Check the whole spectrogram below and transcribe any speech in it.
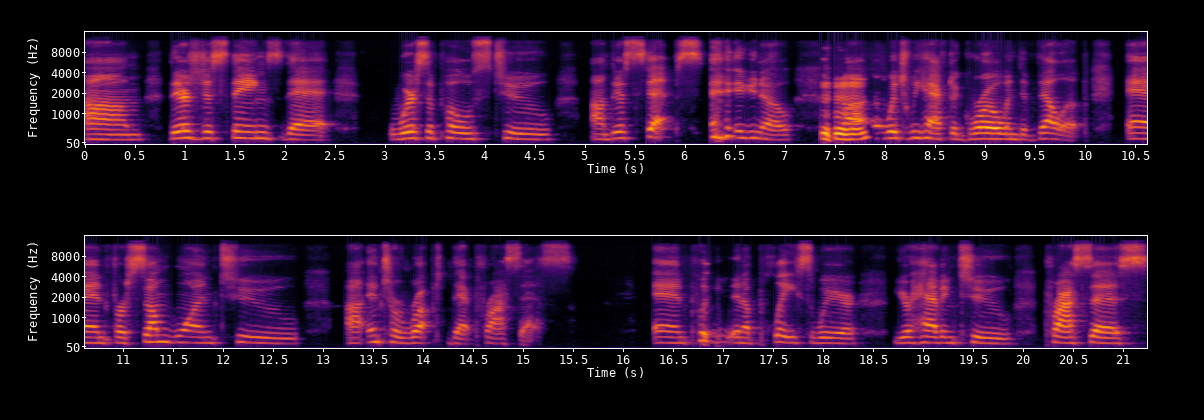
Um, there's just things that we're supposed to, um, there's steps, you know, mm-hmm. uh, which we have to grow and develop. And for someone to uh, interrupt that process and put you in a place where you're having to process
